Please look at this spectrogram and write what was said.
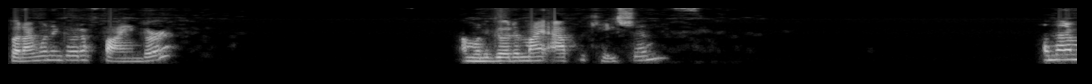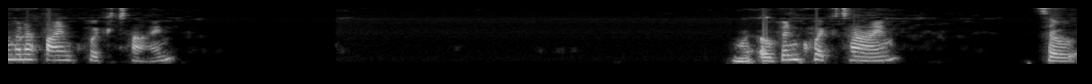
but I'm going to go to Finder. I'm going to go to my applications, and then I'm going to find QuickTime. I'm going to open QuickTime. So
